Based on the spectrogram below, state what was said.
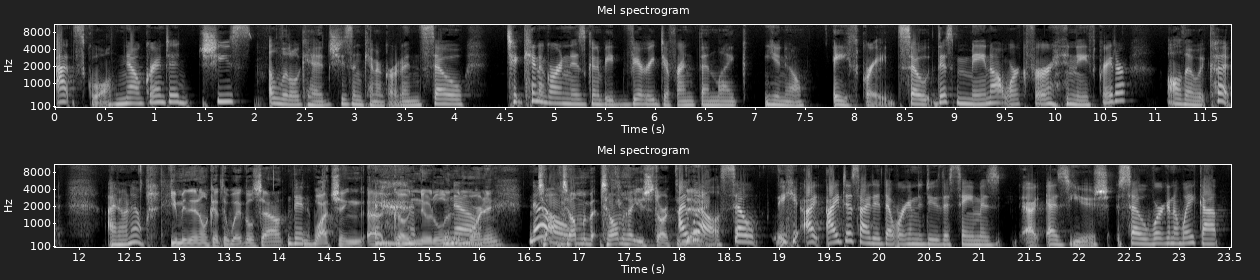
at school. Now, granted, she's a little kid, she's in kindergarten. So, kindergarten is going to be very different than like, you know, eighth grade. So, this may not work for an eighth grader, although it could. I don't know. You mean they don't get the wiggles out They- watching uh, Go Noodle in the morning? No. Tell, tell, them, about- tell them how you start the I day. will. So I, I decided that we're going to do the same as uh, as usual. So we're going to wake up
